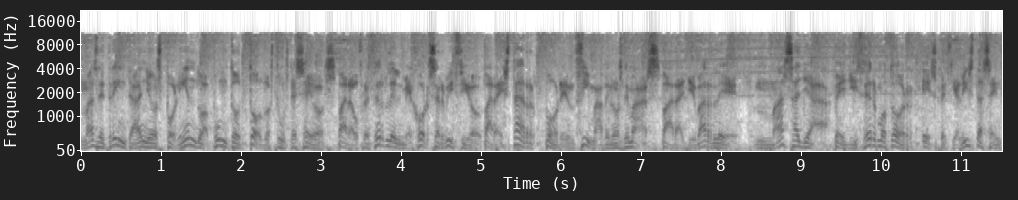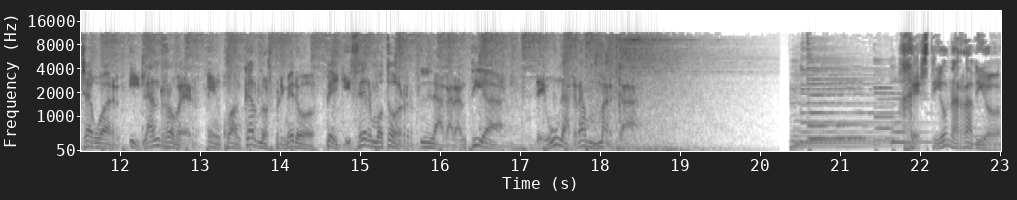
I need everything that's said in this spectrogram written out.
Más de 30 años poniendo a punto todos tus deseos para ofrecerle el mejor servicio, para estar por encima de los demás, para llevarle más allá. Pellicer Motor, especialistas en Jaguar y Land Rover. En Juan Carlos I, Pellicer Motor, la garantía de una gran marca. Gestiona Radio.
